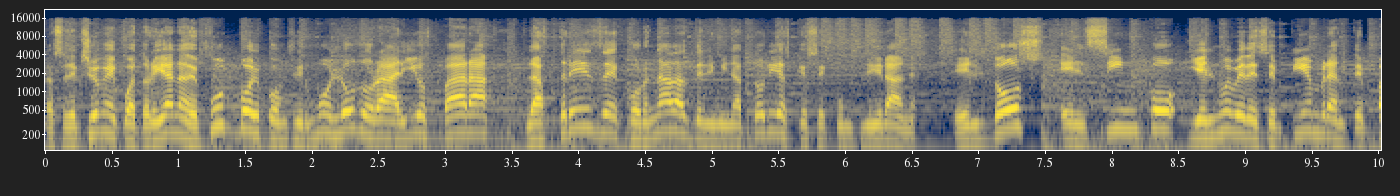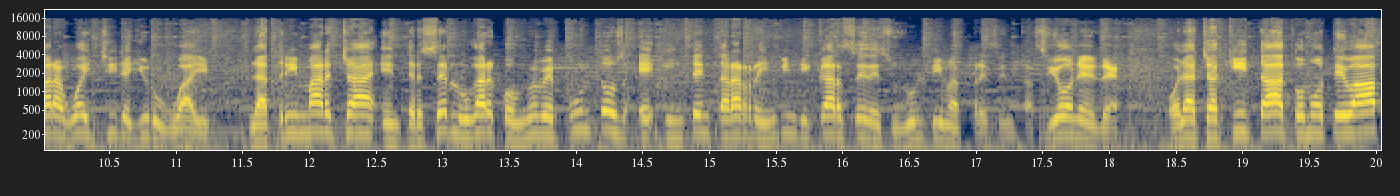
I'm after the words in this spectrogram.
La selección ecuatoriana de fútbol confirmó los horarios para las tres jornadas de eliminatorias que se cumplirán el 2, el 5 y el 9 de septiembre ante Paraguay, Chile y Uruguay. La Tri marcha en tercer lugar con nueve puntos e intentará reivindicarse de sus últimas presentaciones. Hola Chaquita, ¿cómo te va?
